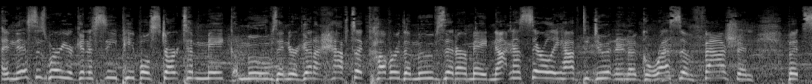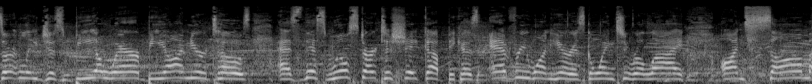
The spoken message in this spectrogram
And this is where you're going to see people start to make moves, and you're going to have to cover the moves that are made. Not necessarily have to do it in an aggressive fashion, but certainly just be aware, be on your toes, as this will start to shake up because everyone here is going to rely on some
